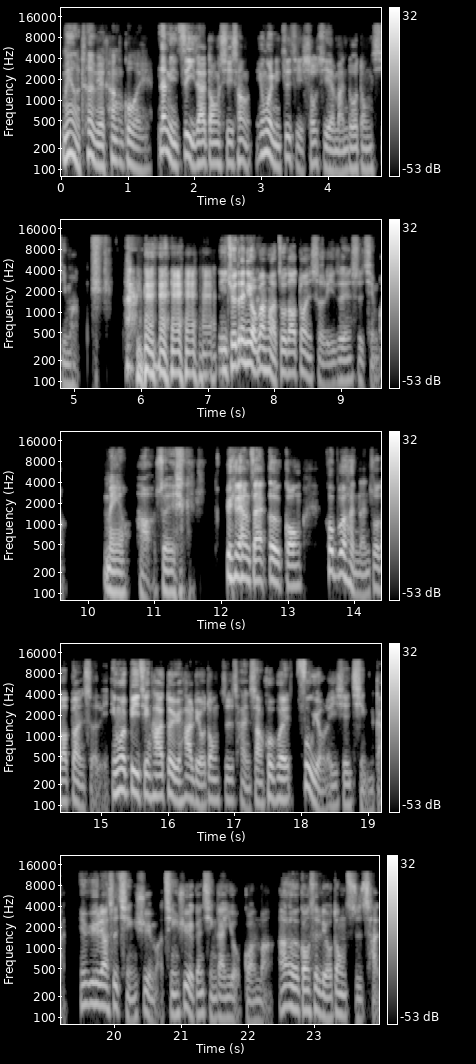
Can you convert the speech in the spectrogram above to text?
没有特别看过诶、那你自己在东西上，因为你自己收集也蛮多东西嘛，你觉得你有办法做到断舍离这件事情吗？没有，好，所以月亮在二宫会不会很难做到断舍离？因为毕竟它对于它流动资产上会不会富有了一些情感？因为月亮是情绪嘛，情绪也跟情感有关嘛。而二宫是流动资产，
